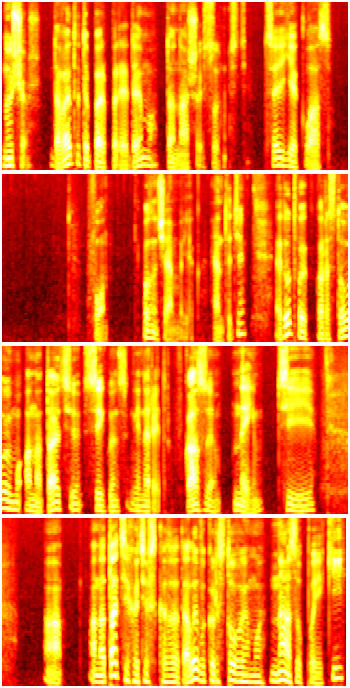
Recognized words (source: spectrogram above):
Ну що ж, давайте тепер перейдемо до нашої сутності. Це є клас фон. Позначаємо як entity. І тут використовуємо анотацію Sequence Generator. Вказуємо name цієї а, анотації, хотів сказати, але використовуємо назву, по якій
